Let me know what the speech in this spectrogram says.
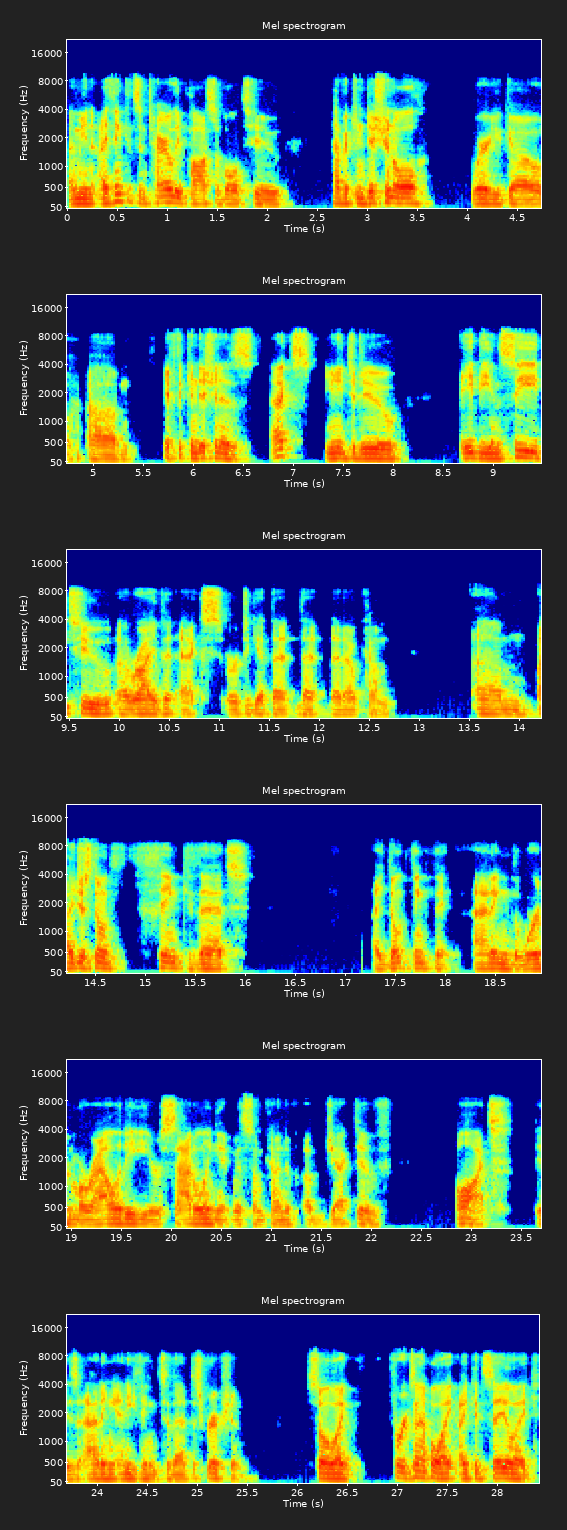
I mean, I think it's entirely possible to have a conditional where you go, um, if the condition is X, you need to do A, B, and C to arrive at X or to get that that that outcome. Um, I just don't think that I don't think that adding the word morality or saddling it with some kind of objective ought is adding anything to that description. So, like, for example, I, I could say, like,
